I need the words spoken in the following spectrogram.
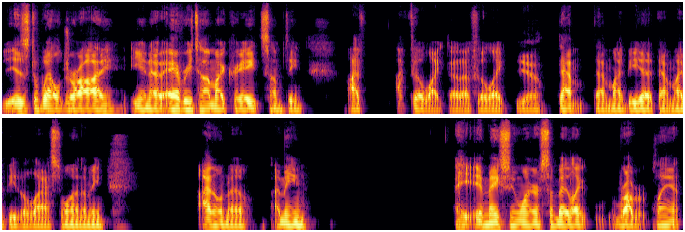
is the well dry? You know, every time I create something, I I feel like that. I feel like Yeah. that that might be it. That might be the last one. I mean, I don't know. I mean, it, makes me wonder. if Somebody like Robert Plant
